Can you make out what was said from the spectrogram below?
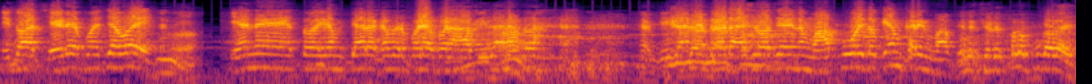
એ તો આ છેડે પહોંચ્યા હોય. એને તો એમ ક્યારે ખબર પડે પણ આ બીજાને તો બીજાને દ્રઢ આશરો છે એને માપવું હોય તો કેમ કરીને એને છેડે થોડો પુગાડાય.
